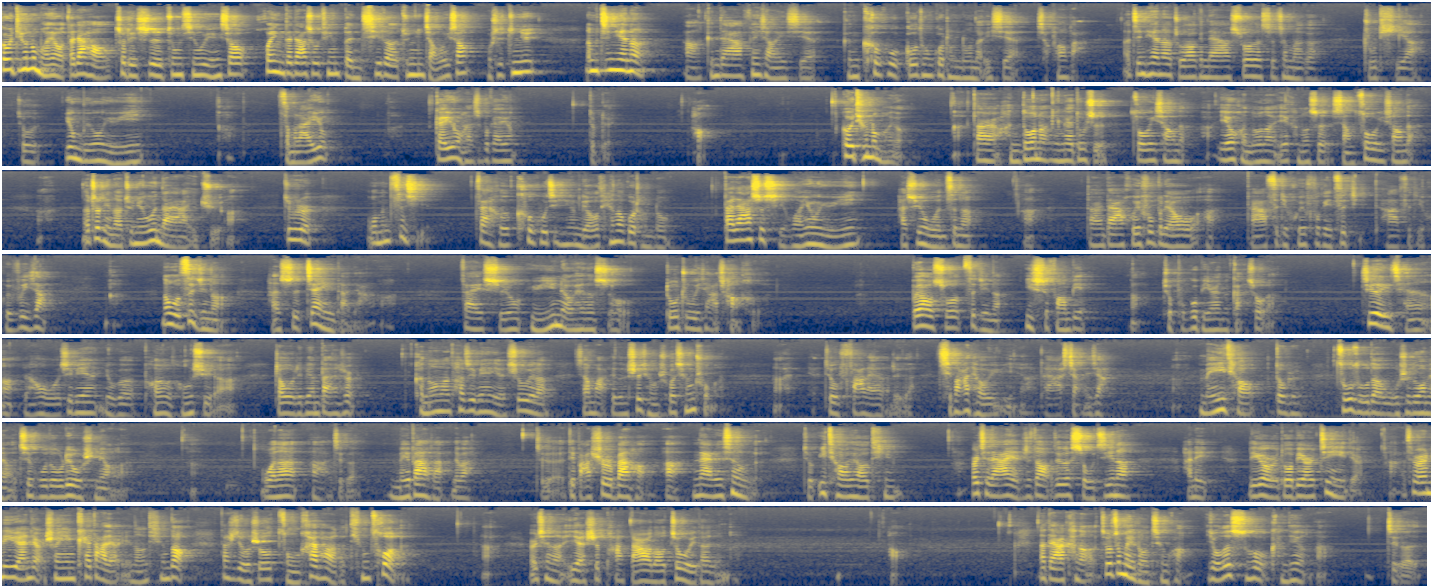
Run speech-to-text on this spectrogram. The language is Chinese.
各位听众朋友，大家好，这里是中心微营销，欢迎大家收听本期的君君讲微商，我是君君。那么今天呢，啊，跟大家分享一些跟客户沟通过程中的一些小方法。那今天呢，主要跟大家说的是这么个主题啊，就用不用语音啊，怎么来用，该用还是不该用，对不对？好，各位听众朋友啊，当然很多呢，应该都是做微商的啊，也有很多呢，也可能是想做微商的。那这里呢，君君问大家一句啊，就是我们自己在和客户进行聊天的过程中，大家是喜欢用语音还是用文字呢？啊，当然大家回复不了我啊，大家自己回复给自己，大家自己回复一下啊。那我自己呢，还是建议大家啊，在使用语音聊天的时候，多注意一下场合，不要说自己呢一时方便啊，就不顾别人的感受了。记得以前啊，然后我这边有个朋友同学啊，找我这边办事儿，可能呢他这边也是为了想把这个事情说清楚嘛，啊，就发来了这个七八条语音啊，大家想一下，啊，每一条都是足足的五十多秒，几乎都六十秒了，啊，我呢啊这个没办法对吧，这个得把事儿办好啊，耐着性子就一条一条听，而且大家也知道这个手机呢还得离耳朵边近一点。儿，虽然离远点，声音开大点也能听到，但是有时候总害怕把它听错了，啊，而且呢，也是怕打扰到周围的人们。好，那大家看到了，就这么一种情况，有的时候肯定啊，这个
